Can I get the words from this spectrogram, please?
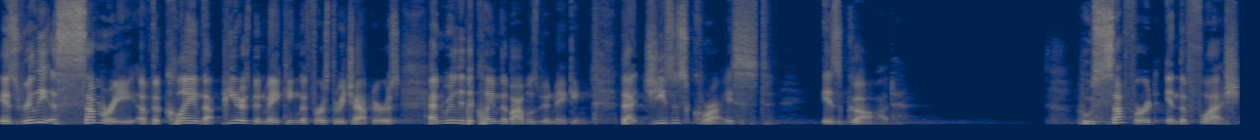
is really a summary of the claim that Peter's been making the first three chapters, and really the claim the Bible's been making that Jesus Christ is God who suffered in the flesh.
